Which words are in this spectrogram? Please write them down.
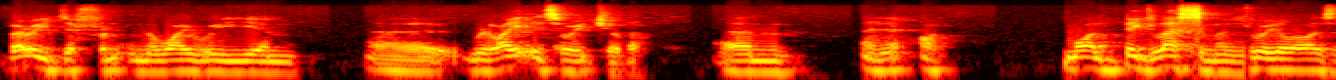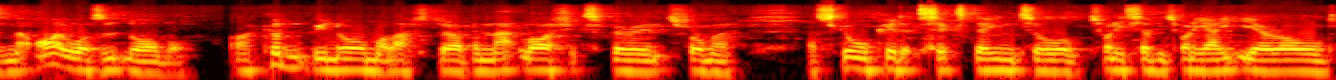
very different in the way we um, uh, related to each other. Um, and I my big lesson was realizing that I wasn't normal. I couldn't be normal after having that life experience from a, a school kid at 16 till 27, 28 year old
